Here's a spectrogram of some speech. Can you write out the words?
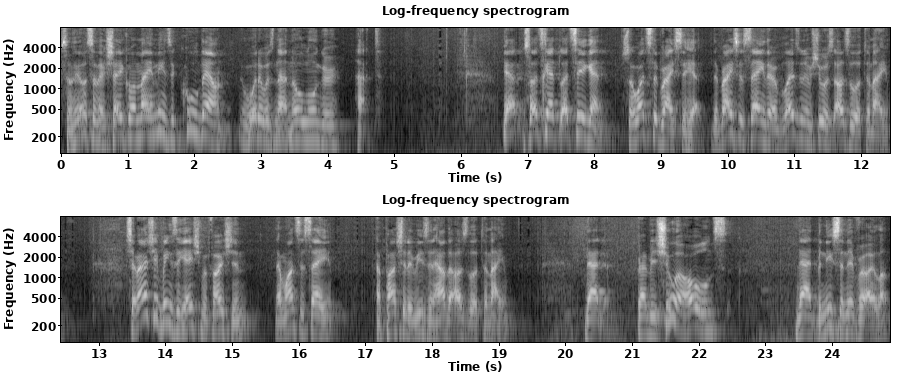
So here also Vayishayku Amayim means it cooled down. The water was not no longer hot. Yeah. So let's get let's see again. So what's the brisa here? The brisa is saying that Ablezer Yeshua is Azul Tamayim. So Rashi brings the Yesh Mefarshim that wants to say a the reason how the Azul Tamayim that Rabbi Shua holds that Benisa Nivra Olam.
